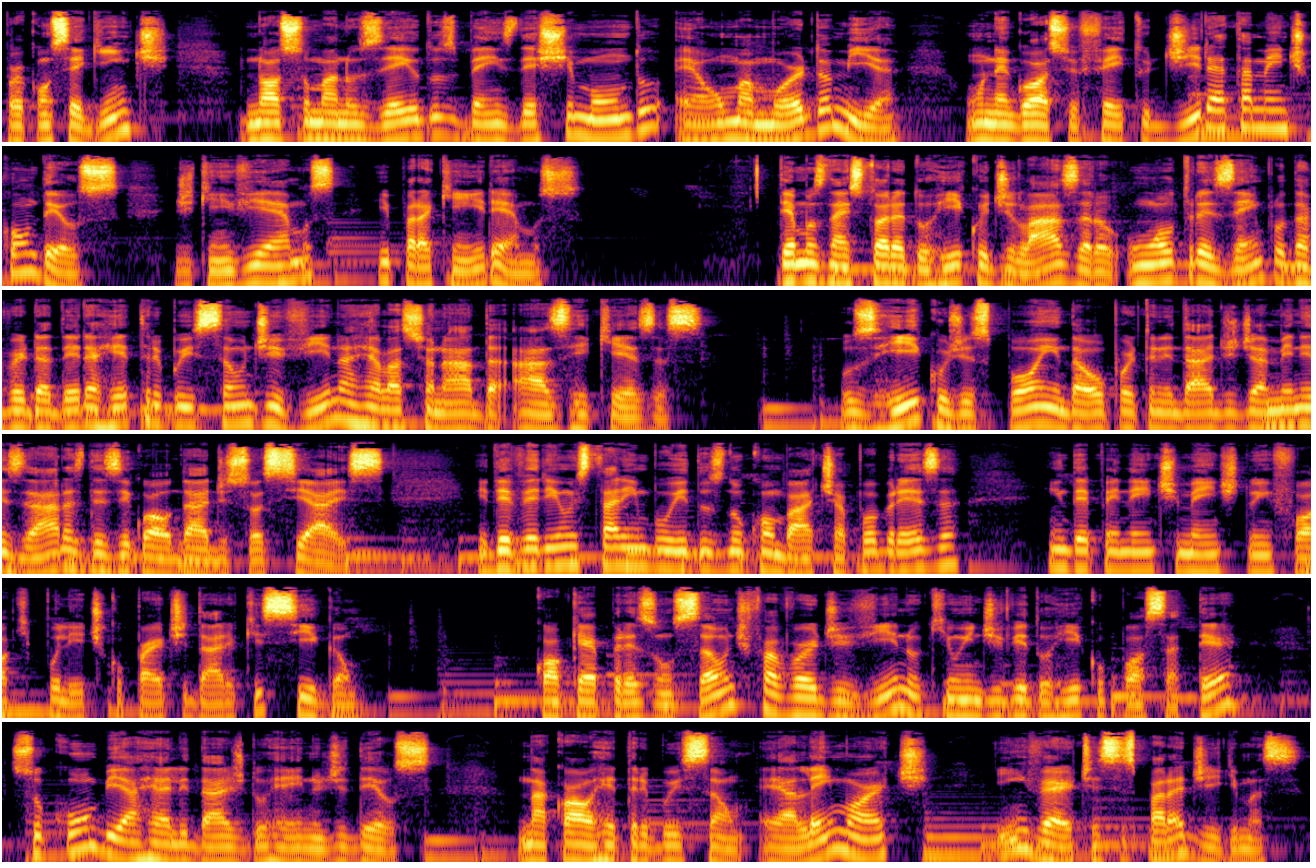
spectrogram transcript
Por conseguinte, nosso manuseio dos bens deste mundo é uma mordomia, um negócio feito diretamente com Deus, de quem viemos e para quem iremos. Temos na história do rico e de Lázaro um outro exemplo da verdadeira retribuição divina relacionada às riquezas. Os ricos dispõem da oportunidade de amenizar as desigualdades sociais e deveriam estar imbuídos no combate à pobreza, independentemente do enfoque político partidário que sigam. Qualquer presunção de favor divino que um indivíduo rico possa ter sucumbe à realidade do reino de Deus, na qual a retribuição é além-morte e inverte esses paradigmas.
